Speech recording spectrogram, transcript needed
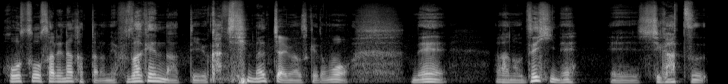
放送されなかったらねふざけんなっていう感じになっちゃいますけどもねあのぜひね、4月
